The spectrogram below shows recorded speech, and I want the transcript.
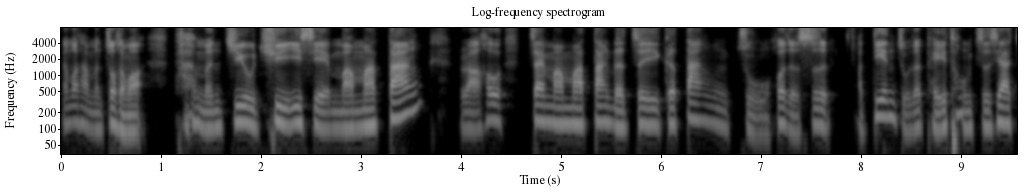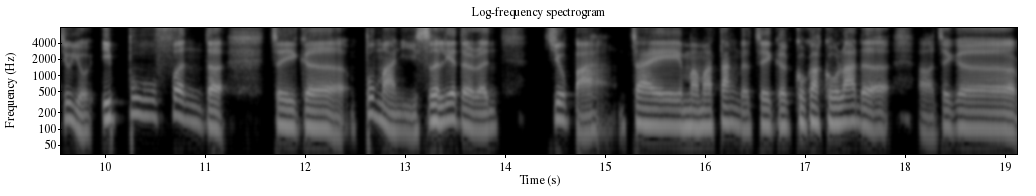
那么他们做什么？他们就去一些妈妈档，然后在妈妈档的这一个档主或者是啊店主的陪同之下，就有一部分的这个不满以色列的人。就把在妈妈档的这个 Coca-Cola 的啊这个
